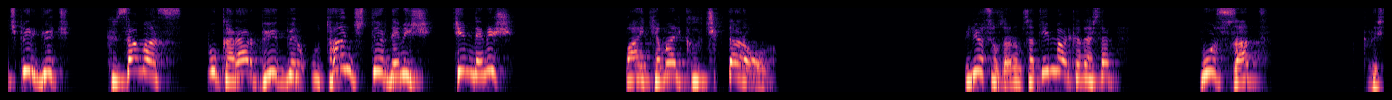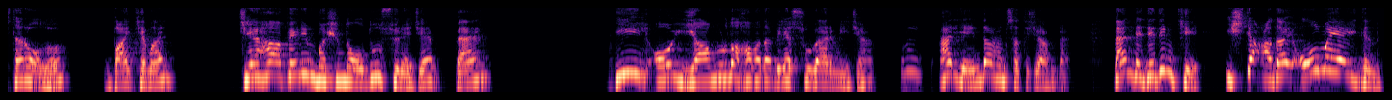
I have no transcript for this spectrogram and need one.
hiçbir güç kısamaz. Bu karar büyük bir utançtır demiş. Kim demiş? Bay Kemal Kılçıkdaroğlu. Biliyorsunuz anımsatayım mı arkadaşlar? Bu zat Kılıçdaroğlu, Bay Kemal CHP'nin başında olduğu sürece ben değil o yağmurlu havada bile su vermeyeceğim. Bunu her yayında anımsatacağım ben. Ben de dedim ki işte aday olmayaydın,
